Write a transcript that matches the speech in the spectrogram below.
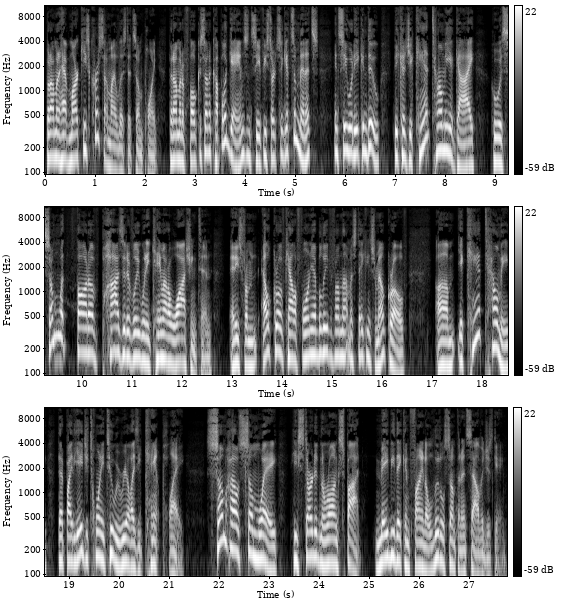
but I'm going to have Marquese Chriss on my list at some point. Then I'm going to focus on a couple of games and see if he starts to get some minutes and see what he can do because you can't tell me a guy who was somewhat thought of positively when he came out of Washington, and he's from Elk Grove, California, I believe, if I'm not mistaken. He's from Elk Grove. Um, you can't tell me that by the age of 22, we realize he can't play. Somehow, some way, he started in the wrong spot. Maybe they can find a little something and salvage his game.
